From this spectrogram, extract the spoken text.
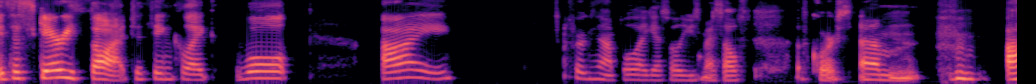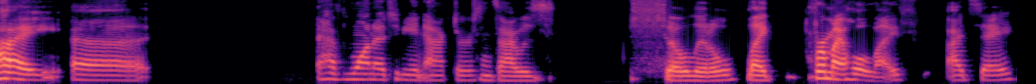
it's a scary thought to think like well i for example, I guess I'll use myself, of course. Um, I uh, have wanted to be an actor since I was so little, like for my whole life, I'd say.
